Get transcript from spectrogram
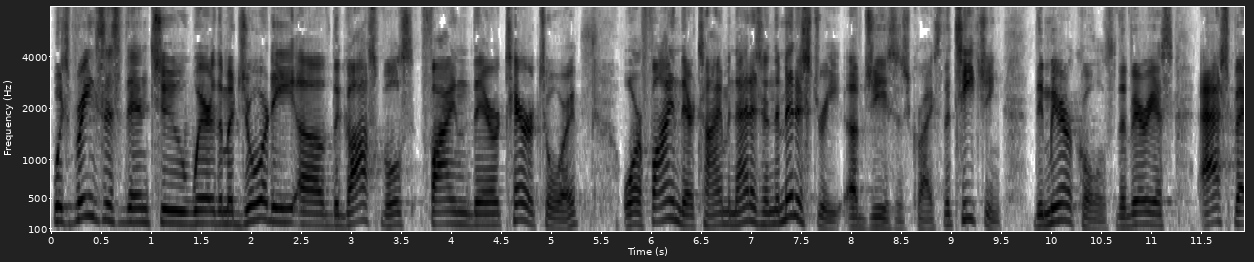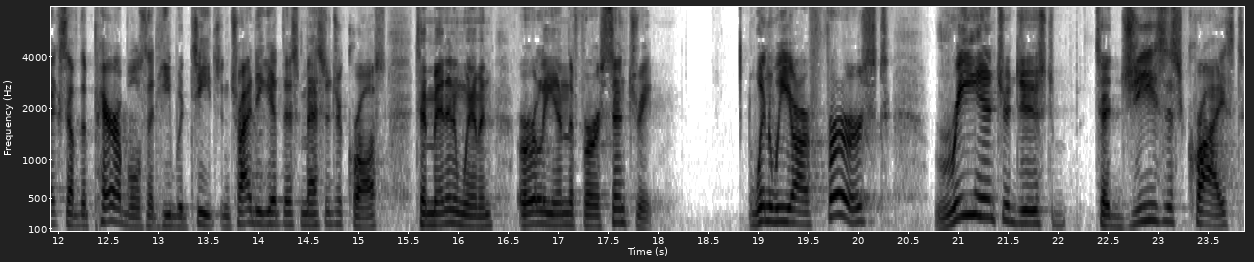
Which brings us then to where the majority of the Gospels find their territory, or find their time, and that is in the ministry of Jesus Christ, the teaching, the miracles, the various aspects of the parables that he would teach, and try to get this message across to men and women early in the first century. When we are first reintroduced to Jesus Christ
